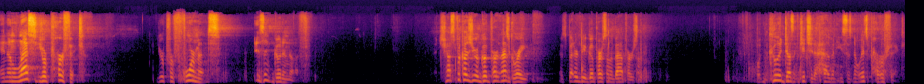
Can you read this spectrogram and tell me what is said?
And unless you're perfect, your performance isn't good enough. Just because you're a good person, that's great. It's better to be a good person than a bad person. But good doesn't get you to heaven. He says, no, it's perfect.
